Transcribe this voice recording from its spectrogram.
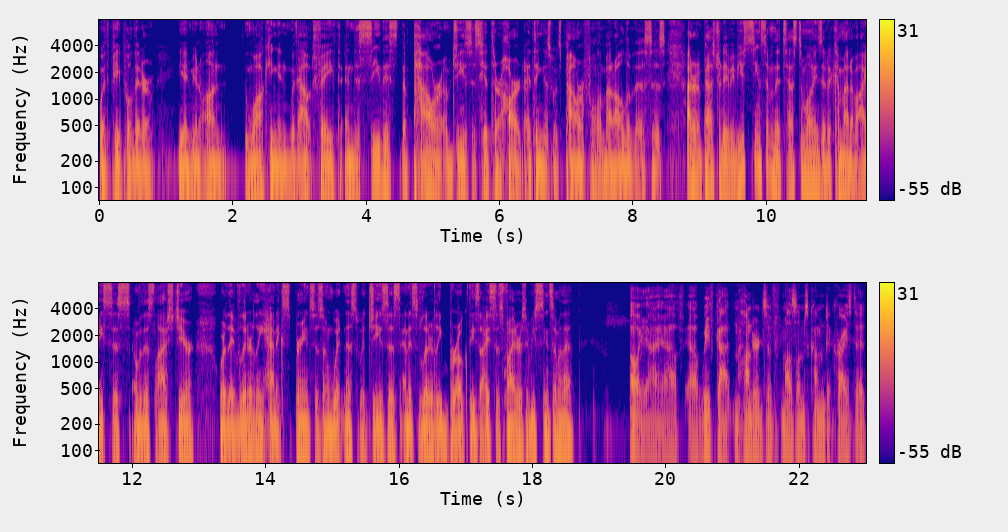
with people that are you know on walking in without faith and to see this the power of jesus hit their heart i think is what's powerful about all of this is i don't know pastor dave have you seen some of the testimonies that have come out of isis over this last year where they've literally had experiences and witness with jesus and it's literally broke these isis fighters have you seen some of that Oh yeah, I have. Uh, we've gotten hundreds of Muslims come to Christ at,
